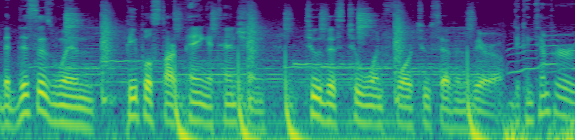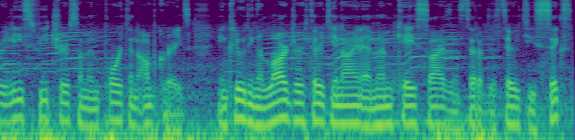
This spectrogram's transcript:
But this is when people start paying attention to this 214270. The contemporary release features some important upgrades, including a larger 39mm case size instead of the 36,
